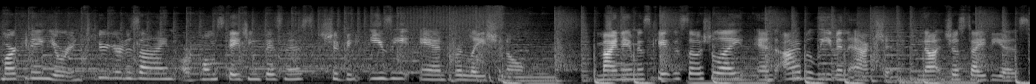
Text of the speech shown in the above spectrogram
Marketing your interior design or home staging business should be easy and relational. My name is Kate the Socialite, and I believe in action, not just ideas.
